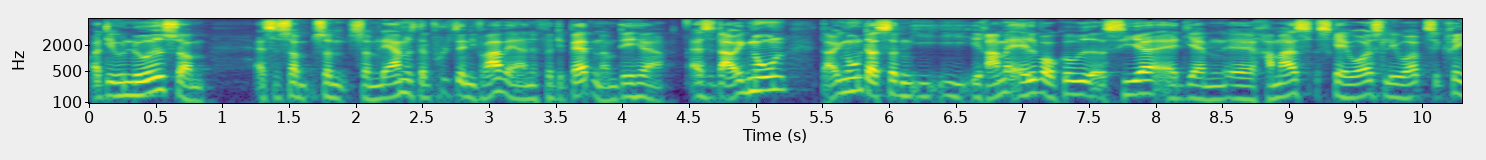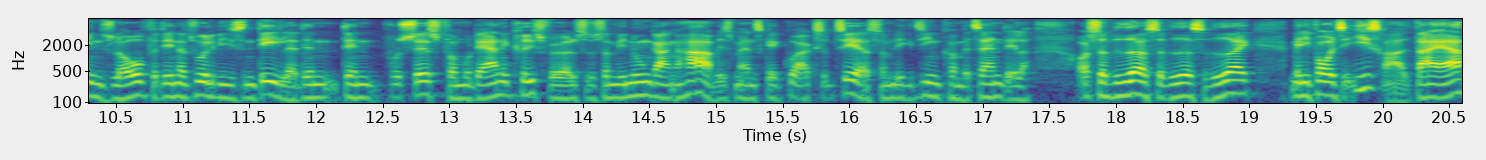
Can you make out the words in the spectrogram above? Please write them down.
Og det er jo noget, som altså som, som, som nærmest er fuldstændig fraværende for debatten om det her. Altså der er jo ikke nogen, der, er jo ikke nogen, der sådan i, i, i ramme alvor går ud og siger, at jamen, øh, Hamas skal jo også leve op til krigens lov, for det er naturligvis en del af den, den proces for moderne krigsførelse, som vi nogle gange har, hvis man skal kunne acceptere som legitim kompetent, eller og så videre, og så videre, og så videre. Ikke? Men i forhold til Israel, der er,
